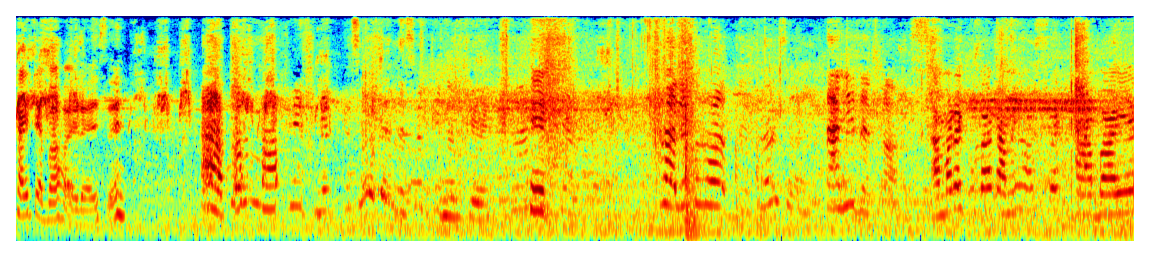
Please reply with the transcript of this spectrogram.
খাই টেবা হয়ে রয়েছে। এক ফিট আছে। আমার এগুলা আমি হচ্ছে খাবাইয়ে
